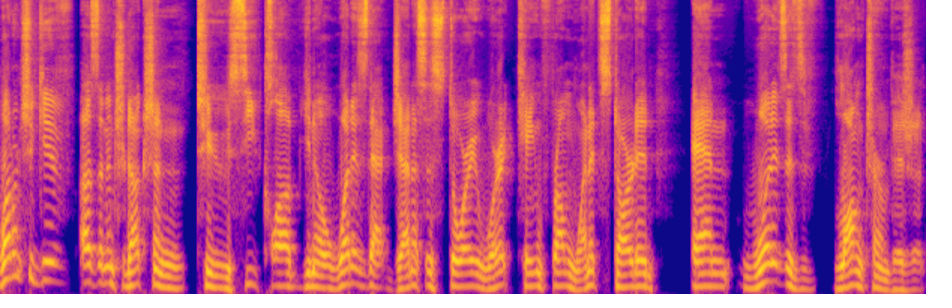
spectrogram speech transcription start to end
why don't you give us an introduction to Seed Club? You know, what is that Genesis story, where it came from, when it started, and what is its long term vision?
